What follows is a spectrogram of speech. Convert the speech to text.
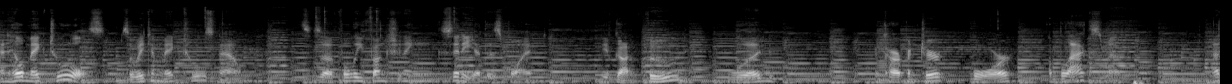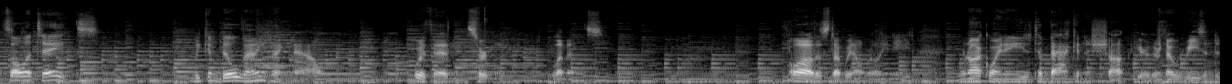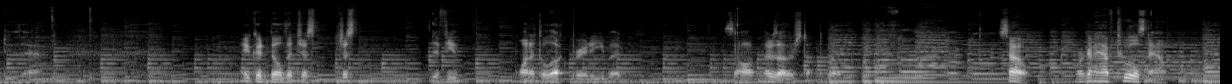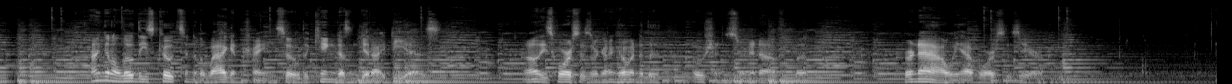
and he'll make tools. So we can make tools now. This is a fully functioning city at this point. We've got food, wood, a carpenter, or a blacksmith. That's all it takes. We can build anything now, within certain limits. A lot of this stuff we don't really need. We're not going to need a tobacconist shop here. There's no reason to do that. You could build it just just if you want it to look pretty, but all, there's other stuff to build. So, we're going to have tools now. I'm going to load these coats into the wagon train so the king doesn't get ideas. I know these horses are going to go into the ocean soon enough, but for now we have horses here.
